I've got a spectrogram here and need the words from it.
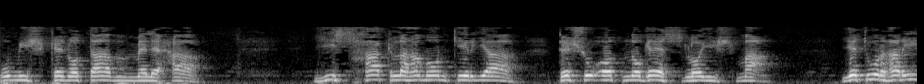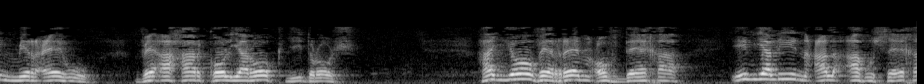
ומשכנותיו מלאכה. ישחק להמון קריה, תשועות נוגס לא ישמע. יתור הרים מרעהו, ואחר כל ירוק ידרוש. היו ורם עובדיך, אם ילין על אבוסיך?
